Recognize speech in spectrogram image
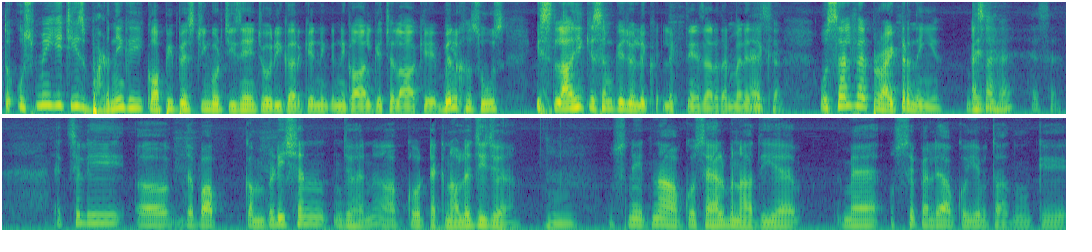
تو اس میں یہ چیز بڑھ نہیں گئی کاپی پیسٹنگ اور چیزیں چوری کر کے نکال کے چلا کے بالخصوص اصلاحی قسم کے جو لکھتے ہیں زیادہ تر میں نے دیکھا۔ وہ سیلف ہیلپ رائٹر نہیں ہے۔ جی، ایسا ہے؟ ایکچولی جب آپ کمپٹیشن جو ہے نا آپ کو ٹیکنالوجی جو ہے اس نے اتنا آپ کو سہل بنا دی ہے۔ میں اس سے پہلے آپ کو یہ بتا دوں کہ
